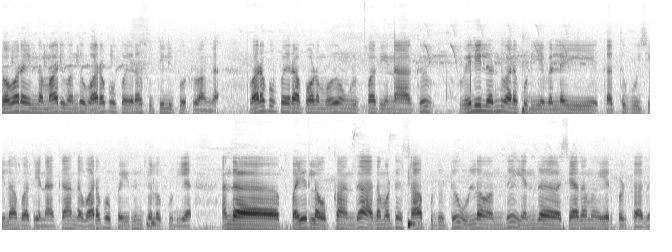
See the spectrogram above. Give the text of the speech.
துவரை இந்த மாதிரி வந்து வரப்பு பயிராக சுற்றிலி போட்டுருவாங்க. வரப்பு பயிராக போடும்போது உங்களுக்கு பார்த்தீங்கன்னாக்கு வெளியிலேருந்து வரக்கூடிய வெள்ளை தத்து பூச்சிலாம் பார்த்தீங்கன்னாக்கா அந்த வரப்பு பயிருன்னு சொல்லக்கூடிய அந்த பயிரில் உட்காந்து அதை மட்டும் சாப்பிட்டுட்டு உள்ளே வந்து எந்த சேதமும் ஏற்படுத்தாது.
